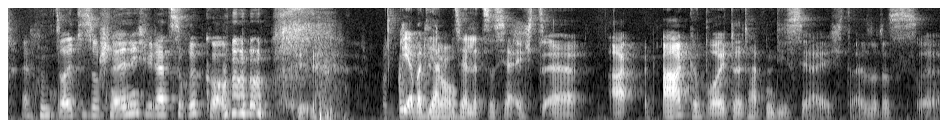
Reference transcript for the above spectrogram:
sollte so schnell nicht wieder zurückkommen. Die, ja, aber die hatten es ja letztes Jahr echt äh, arg gebeutelt hatten die es ja echt. Also das, äh,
